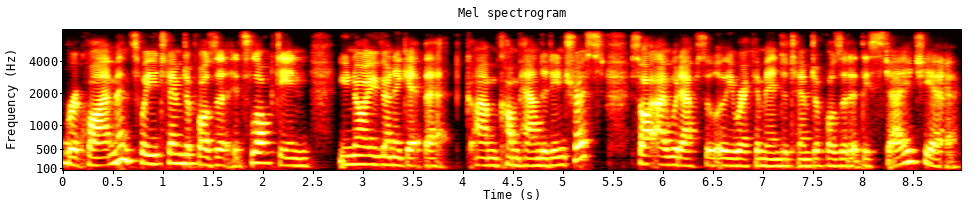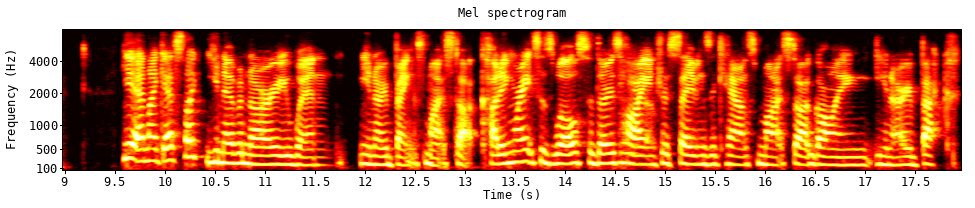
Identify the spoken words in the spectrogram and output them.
requirements where your term deposit, it's locked in, you know you're going to get that um, compounded interest. So, I would absolutely recommend a term deposit at this stage. Yeah. Yeah, and I guess like you never know when, you know, banks might start cutting rates as well. So those yeah. high interest savings accounts might start going, you know, back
